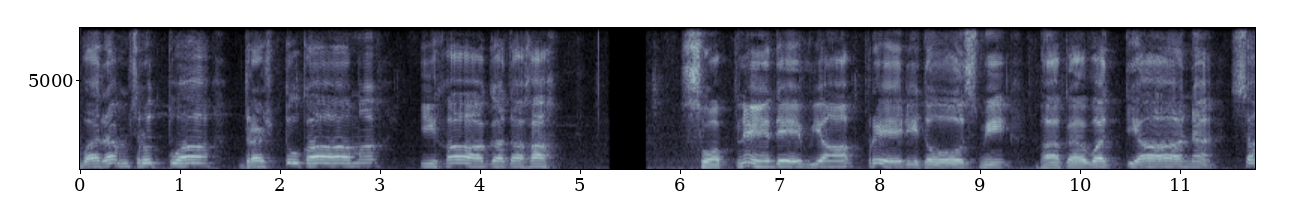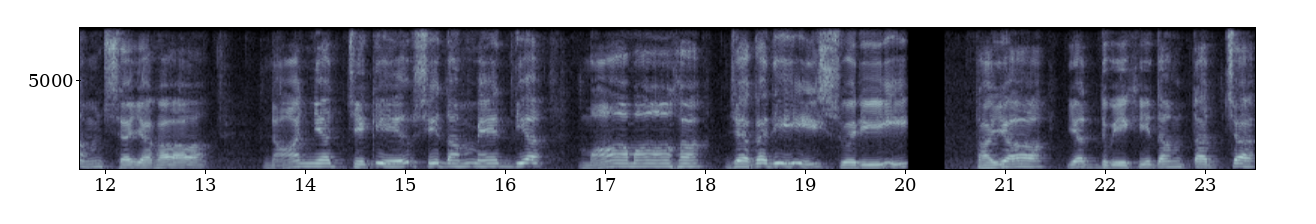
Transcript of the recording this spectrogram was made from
वरं श्रुत्वा द्रष्टुकाम इहागतः। स्वप्ने देव्या प्रेरितोऽस्मि भगवत्या न संशयः। नान्यच्चिकीर्षितं मेद्य मामाह जगदीश्वरी। तया यद्विहितं तच्च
